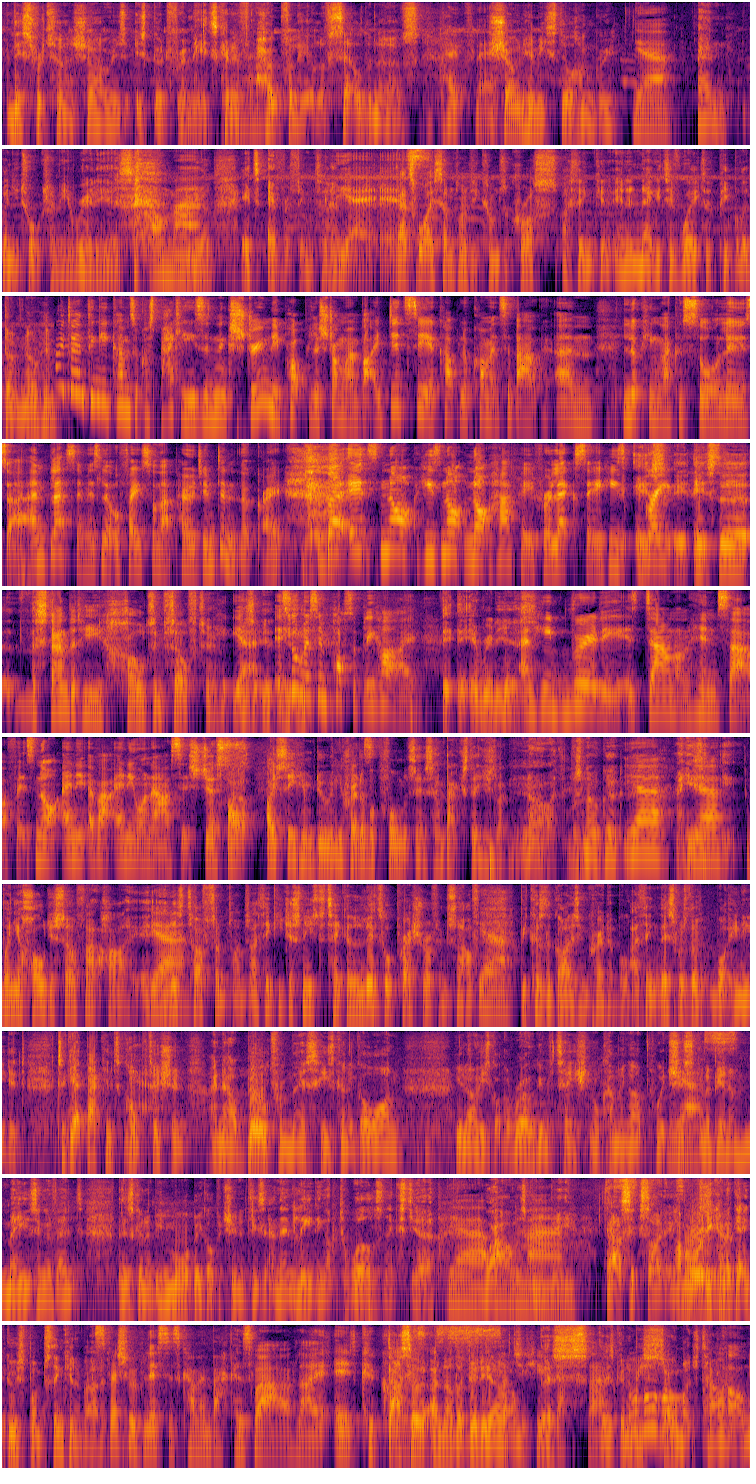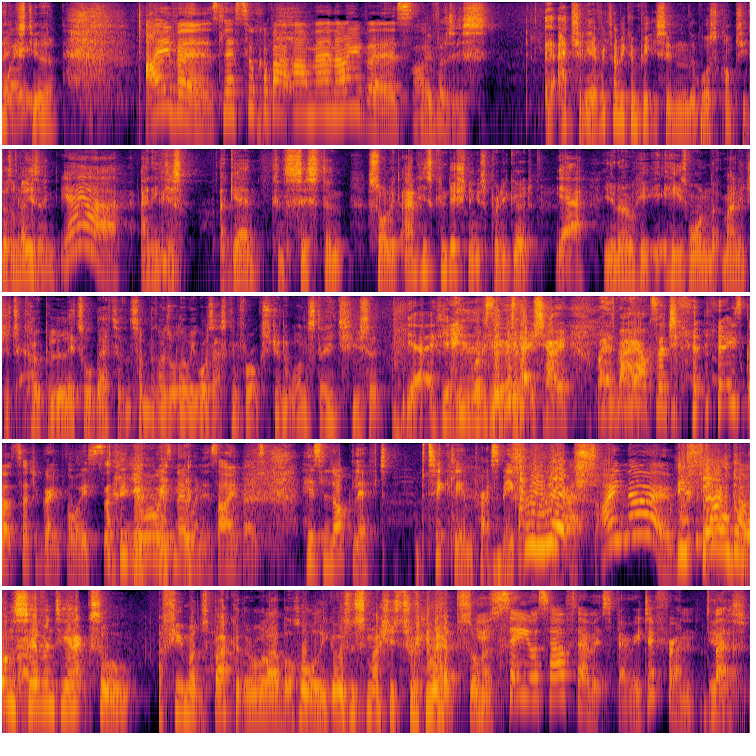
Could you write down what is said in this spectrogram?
this return show is, is good for him. It's kind of hopefully it'll have settled the nerves, Hopefully, shown him he's still hungry, yeah. and when you talk to him, he really is. Oh, man. you know, it's everything to him. Yeah, it is. That's why sometimes he comes across, I think, in, in a negative way to people that don't know him. I don't think he comes across badly. He's an extremely popular strongman, but I did see a couple of comments about um, looking like a sore loser. And bless him, his little face on that podium didn't look great. but it's not. He's not not happy for Alexei. He's It's, great. it's the the standard he holds himself to. yeah, is- it- it's he- almost impossibly high, It, it really is. and he really is down on himself. It's not any about anyone else. It's just I, I see him do incredible performances, and backstage he's like, "No, it was no good." Yeah, and yeah. think, when you hold yourself that high, it, Yeah. it is tough sometimes. I think he just needs to take a little pressure off himself. Yeah. because the guy's incredible. I think this was the, what he needed to get back into competition and now build from this. He's going to go on. You know, he's got the Rogue Invitational coming up, which is going to be an amazing event. There's going to be more big opportunities, and then leading up to Worlds next year. Yeah, wow, oh, it's going to be. That's exciting. I'm already kind of getting goosebumps thinking about it. especially with Liz is coming back as well. Like it could. That's cause a, another video. such a Um, huge there's there's going to be so Oh, much talent next wait. year. Ivers, let's talk about our man Ivers. Ivers is actually every time he competes in the WUS comps, he does amazing, Yeah, and he just again consistent, solid, and his conditioning is pretty good. yeah. You know, he he's one that manages to cope a little better than some of the guys. Although he was asking for oxygen at one stage, you said. Yeah, yeah, he was. He was like shouting, "Where's my oxygen?" He's got such a great voice. you always know when it's Ivers. His log lift particularly impressed me. Three reps. I know. Where He failed the come from? 170 axle a few months back at the Royal Albert Hall. He goes and smashes three reps on You a. say yourself though, it's very different. It but.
